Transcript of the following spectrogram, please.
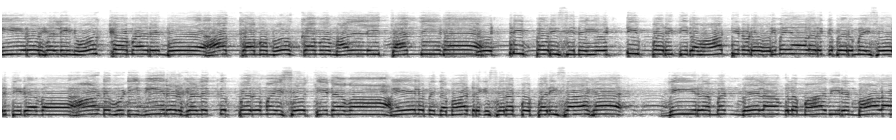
வீரர்களின் ஊக்கம் அருந்து ஆக்கமும் ஊக்கமும் அள்ளி தந்திட வெற்றி பரிசினை எட்டி பறித்திட மாட்டினுடைய உரிமையாளருக்கு பெருமை சேர்த்திடவா? ஆடுபுடி வீரர்களுக்கு பெருமை சேர்த்திடவா? மேலும் இந்த மாற்றுக்கு சிறப்பு பரிசாக வீரமன் வேளாங்குளம் மாவீரன் பாலா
